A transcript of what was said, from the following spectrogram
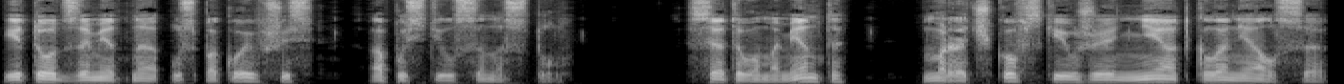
и тот, заметно успокоившись, опустился на стул. С этого момента Мрачковский уже не отклонялся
